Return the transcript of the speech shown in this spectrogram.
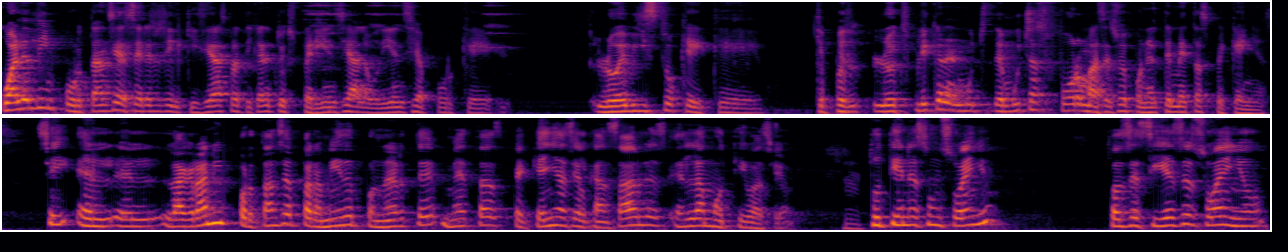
¿Cuál es la importancia de hacer eso si quisieras platicar en tu experiencia a la audiencia? Porque lo he visto que, que que pues lo explican en de muchas formas, eso de ponerte metas pequeñas. Sí, el, la gran importancia para mí de ponerte metas pequeñas y alcanzables es la motivación. Mm. Tú tienes un sueño, entonces si ese sueño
